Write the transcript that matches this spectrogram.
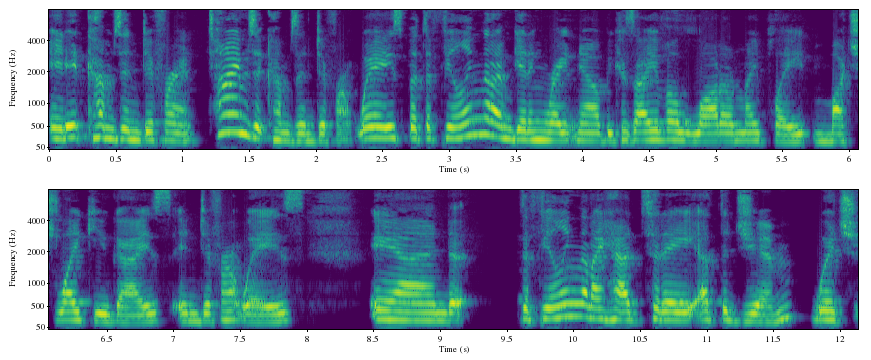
And it comes in different times, it comes in different ways. But the feeling that I'm getting right now, because I have a lot on my plate, much like you guys in different ways. And the feeling that I had today at the gym, which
